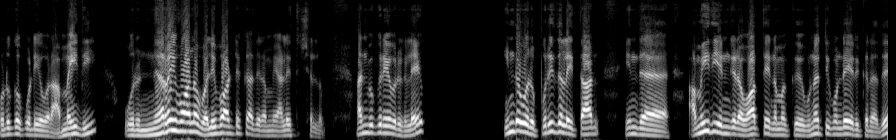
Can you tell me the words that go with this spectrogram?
கொடுக்கக்கூடிய ஒரு அமைதி ஒரு நிறைவான வழிபாட்டுக்கு அது நம்மை அழைத்து செல்லும். அன்புக்குரியவர்களே இந்த ஒரு புரிதலைத்தான் இந்த அமைதி என்கிற வார்த்தை நமக்கு உணர்த்தி கொண்டே இருக்கிறது.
